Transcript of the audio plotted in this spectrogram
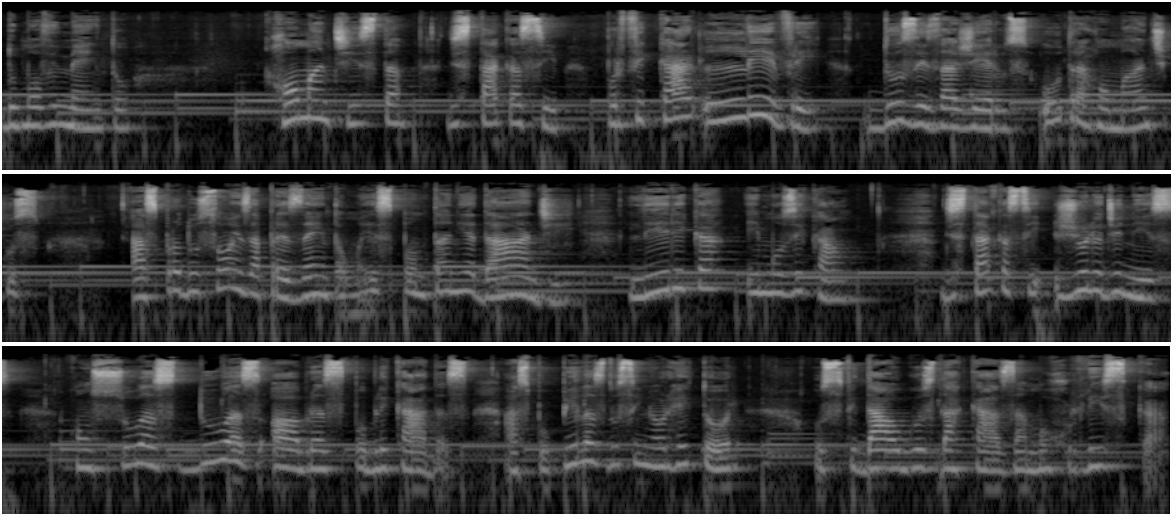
do movimento romantista destaca-se por ficar livre dos exageros ultrarromânticos. As produções apresentam espontaneidade lírica e musical Destaca-se Júlio Diniz, com suas duas obras publicadas, As Pupilas do Senhor Reitor, Os Fidalgos da Casa Morrisca.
